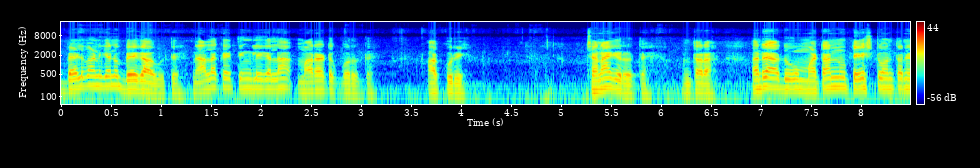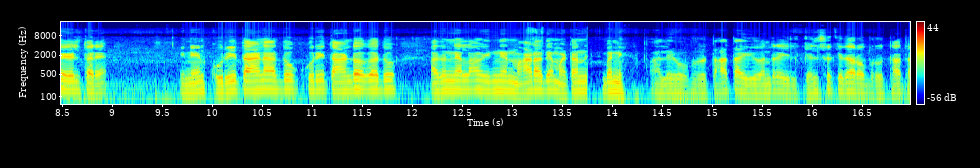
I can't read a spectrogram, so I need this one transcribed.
ಬೆಳವಣಿಗೆನೂ ಬೇಗ ಆಗುತ್ತೆ. ನಾಲ್ಕೈದು ತಿಂಗಳಿಗೆಲ್ಲ ಮಾರಾಟಕ್ಕೆ ಬರುತ್ತೆ ಆ ಕುರಿ. ಚೆನ್ನಾಗಿರುತ್ತೆ ಒಂಥರ. ಅಂದರೆ ಅದು ಮಟನ್ನು ಟೇಸ್ಟು ಅಂತಲೂ ಹೇಳ್ತಾರೆ. ಇನ್ನೇನು ಕುರಿ ತಾಣೋದು, ಕುರಿ ತಾಂಡೋಗೋದು, ಅದನ್ನೆಲ್ಲ ಇನ್ನೇನು ಮಾಡೋದೇ ಮಟನ್. ಬನ್ನಿ. ಅಲ್ಲಿ ಒಬ್ಬರು ತಾತ ಅಂದರೆ ಇಲ್ಲಿ ಕೆಲಸಕ್ಕಿದ್ದಾರೆ ಒಬ್ಬರು ತಾತ.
